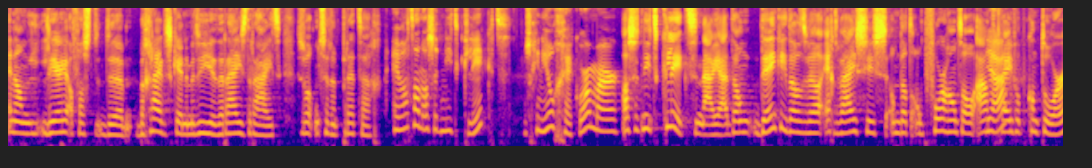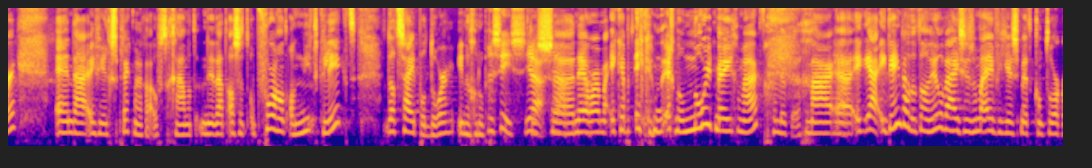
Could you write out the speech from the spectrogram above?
En dan leer je alvast de begeleiders kennen met wie je de reis draait. Dat is wel ontzettend prettig. En wat dan als het niet klikt? Misschien heel gek hoor, maar Als het niet klikt, nou ja, dan denk ik dat het wel echt wijs is om dat op voorhand al aan te Ja? geven op kantoor. En daar even in gesprek met elkaar over te gaan. Want inderdaad, als het op voorhand al niet klikt, dat zijpelt door in de groep. precies. Ja, dus ja, eh, nee ja. hoor, maar ik heb, het, ik heb het echt nog nooit meegemaakt. Gelukkig. Maar Ja. ja. ik, ja, ik denk dat het dan heel wijs is om eventjes met kantoor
